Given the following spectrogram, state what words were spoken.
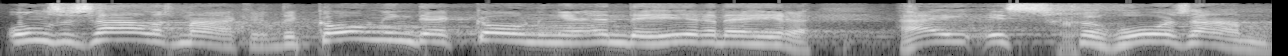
onze zaligmaker, de koning der koningen en de heren der heren. Hij is gehoorzaam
